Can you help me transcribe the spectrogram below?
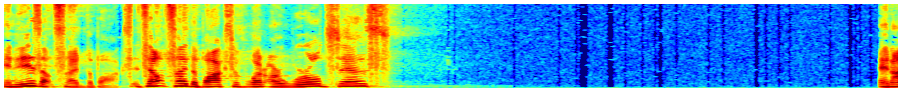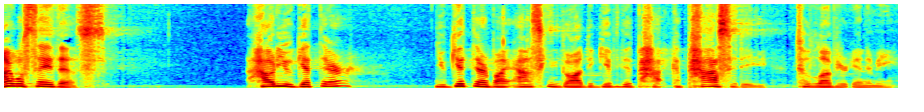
And it is outside the box. It's outside the box of what our world says. And I will say this how do you get there? You get there by asking God to give you the capacity to love your enemy.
